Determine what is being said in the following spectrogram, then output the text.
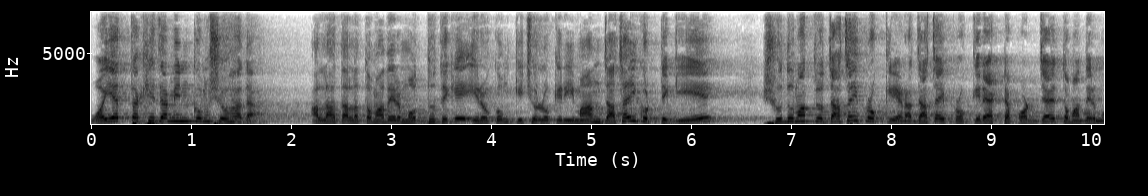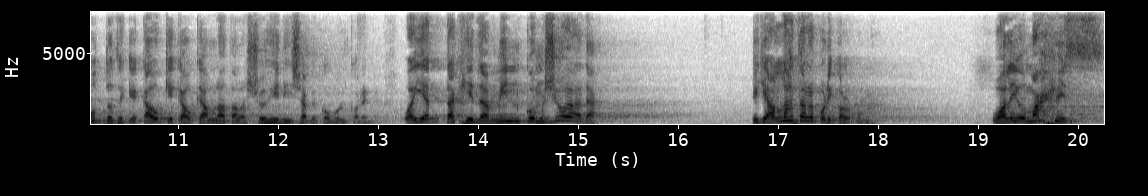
ওয়াত্তা খিজা মিনকুম সুহাদা আল্লাহ তালা তোমাদের মধ্য থেকে এরকম কিছু লোকের ইমান যাচাই করতে গিয়ে শুধুমাত্র যাচাই প্রক্রিয়া না, যাচাই প্রক্রিয়া একটা পর্যায়ে তোমাদের মধ্য থেকে কাউকে কাউকে আল্লাহ তালা শহীদ হিসাবে কবুল করেন। ওয়াত্তা খিদা মিনকুম সুহাদা এটি আল্লাহ তালার পরিকল্পনা। ওয়ালিউ মাহিস,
